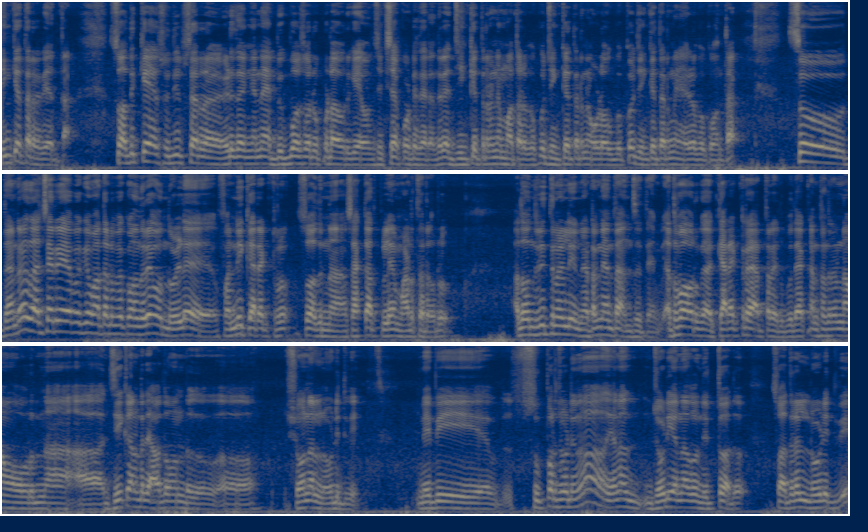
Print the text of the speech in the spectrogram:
ಜಿಂಕೆ ಥರ ರೀ ಅಂತ. ಸೊ ಅದಕ್ಕೆ ಸುದೀಪ್ ಸರ್ ಹೇಳಿದಂಗೆ ಬಿಗ್ ಬಾಸ್ ಅವರು ಕೂಡ ಅವರಿಗೆ ಒಂದು ಶಿಕ್ಷೆ ಕೊಟ್ಟಿದ್ದಾರೆ. ಅಂದರೆ, ಜಿಂಕೆ ಥರನೇ ಮಾತಾಡಬೇಕು, ಜಿಂಕೆ ಥರನೇ ಓಡೋಗ್ಬೇಕು, ಜಿಂಕೆ ಥರನೇ ಹೇಳಬೇಕು ಅಂತ. ಸೊ ಧನರಾಜ್ ಆಚಾರ್ಯ ಬಗ್ಗೆ ಮಾತಾಡಬೇಕು ಅಂದರೆ ಒಂದು ಒಳ್ಳೆ ಫನ್ನಿ ಕ್ಯಾರೆಕ್ಟ್ರು ಸೊ ಅದನ್ನು ಸಖತ್ ಪ್ಲೇ ಮಾಡ್ತಾರೆ ಅವರು. ಅದೊಂದು ರೀತಿಯಲ್ಲಿ ನಟನೆ ಅಂತ ಅನ್ಸುತ್ತೆ. ಅಥವಾ ಅವ್ರಿಗೆ ಕ್ಯಾರೆಕ್ಟರ್ ಆ ಥರ ಇರ್ಬೋದು. ಯಾಕಂತಂದ್ರೆ ನಾವು ಅವ್ರನ್ನ ಜೀ ಕನ್ನಡದ ಯಾವುದೋ ಒಂದು ಶೋನಲ್ಲಿ ನೋಡಿದ್ವಿ. ಮೇ ಬಿ ಸೂಪರ್ ಜೋಡಿನೋ ಏನೋ ಜೋಡಿ ಅನ್ನೋದೊಂದು ಇತ್ತು ಅದು. ಸೊ ಅದರಲ್ಲಿ ನೋಡಿದ್ವಿ,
